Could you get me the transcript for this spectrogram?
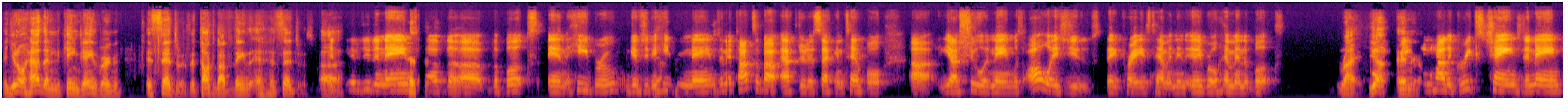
and you don't have that in the King James version. It's Esdras. It talks about the things in Esdras. Uh, it gives you the names of the uh, the books in Hebrew. Gives you the yeah. Hebrew names, and it talks about after the Second Temple, uh, Yeshua name was always used. They praised him, and then they wrote him in the books. Right. Yeah. And, and, how the Greeks changed the name,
